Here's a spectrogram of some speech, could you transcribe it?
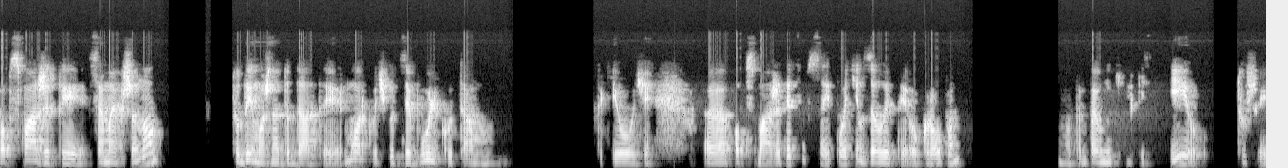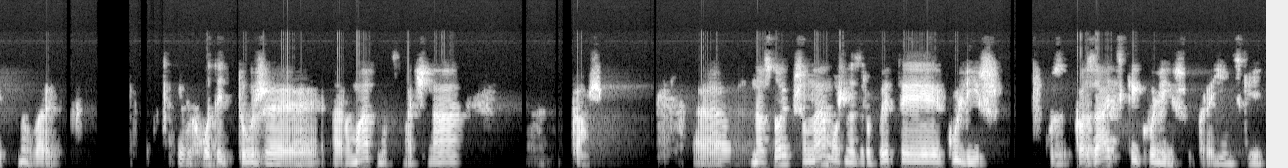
обсмажити саме пшено. Туди можна додати морквочку, цибульку, там такі овочі, е, обсмажити це все, і потім залити окропом, ну, там певну кількість, і тушити, ну, варити. І виходить дуже ароматна, смачна каша. Е, на основі пшона можна зробити куліш, козацький куліш український.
